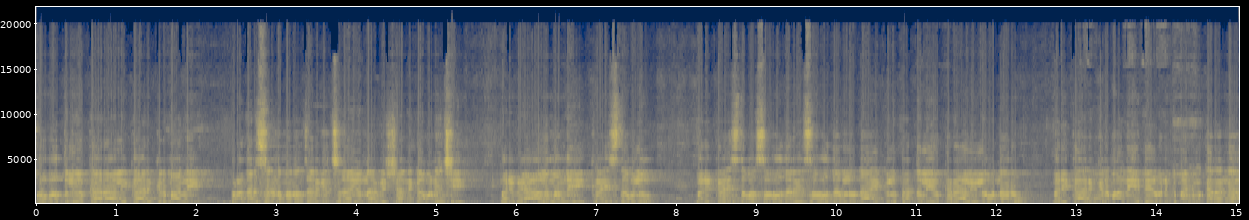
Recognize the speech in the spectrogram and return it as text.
కొవ్వొత్తుల యొక్క ర్యాలీ కార్యక్రమాన్ని ప్రదర్శనను మనం జరిగించదై ఉన్న విషయాన్ని గమనించి మరి వేల మంది క్రైస్తవులు మరి క్రైస్తవ సహోదరి సహోదరులు నాయకులు పెద్దలు యొక్క ర్యాలీలో ఉన్నారు. మరి కార్యక్రమాన్ని దేవునికి మహిమకరంగా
